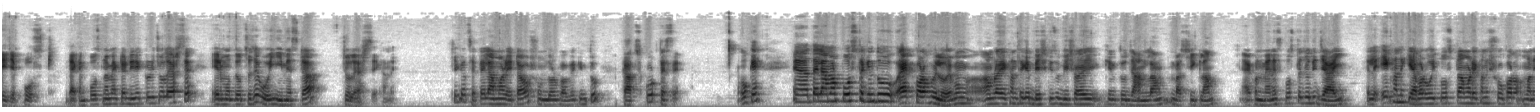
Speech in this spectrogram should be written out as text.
এই যে পোস্ট দেখেন পোস্ট নামে একটা ডিরেক্টরি চলে আসছে। এর মধ্যে হচ্ছে যে ওই ইমেজটা চলে আসছে এখানে। ঠিক আছে? তাহলে আমার এটাও সুন্দরভাবে কিন্তু কাজ করতেছে। ওকে তাহলে আমার পোস্টটা কিন্তু অ্যাড করা হলো এবং আমরা এখান থেকে বেশ কিছু বিষয় কিন্তু জানলাম বা শিখলাম। এখন ম্যানেজ পোস্টে যদি যাই তাহলে এখানে কি আবার ওই পোস্টটা আমার এখানে শো করা মানে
